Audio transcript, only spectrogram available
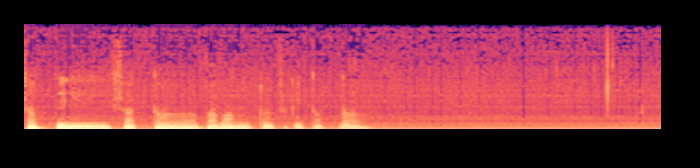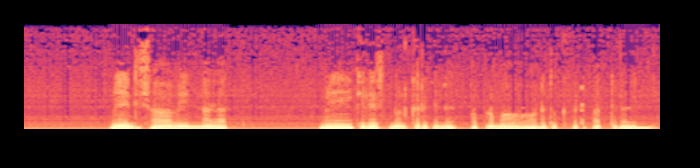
සබ්බේ සත්තා භවන්තු සුඛිතත්තා මේ දිසාවෙන් අයත් මේ කෙලෙස් මුල් කරගෙන අප්‍රමාණ දුක්කට පත්වෙලඉන්නේ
